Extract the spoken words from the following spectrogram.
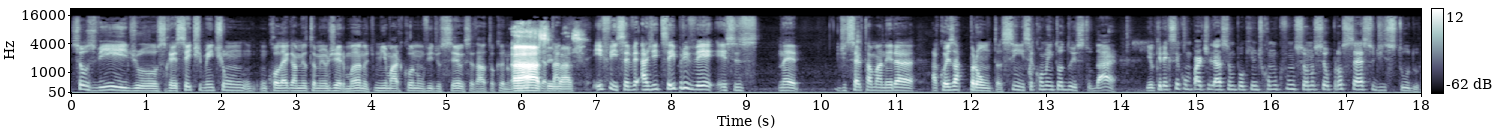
seus vídeos. Recentemente um, um colega meu também, o Germano, me marcou num vídeo seu que você tava tocando. Ah, sim, tá? massa. Enfim, vê, a gente sempre vê esses, né, de certa maneira, a coisa pronta. Sim, você comentou do estudar. E eu queria que você compartilhasse um pouquinho de como que funciona o seu processo de estudo.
